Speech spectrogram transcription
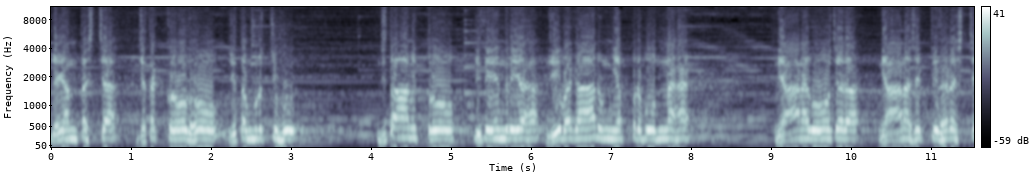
जयन्तश्च जितक्रोधो जितमृत्युः। जितामित्रो जितेन्द्रियः जीवकारुण्यप्रपूर्णः। ज्ञानगोचर ज्ञानशक्तिधरश्च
